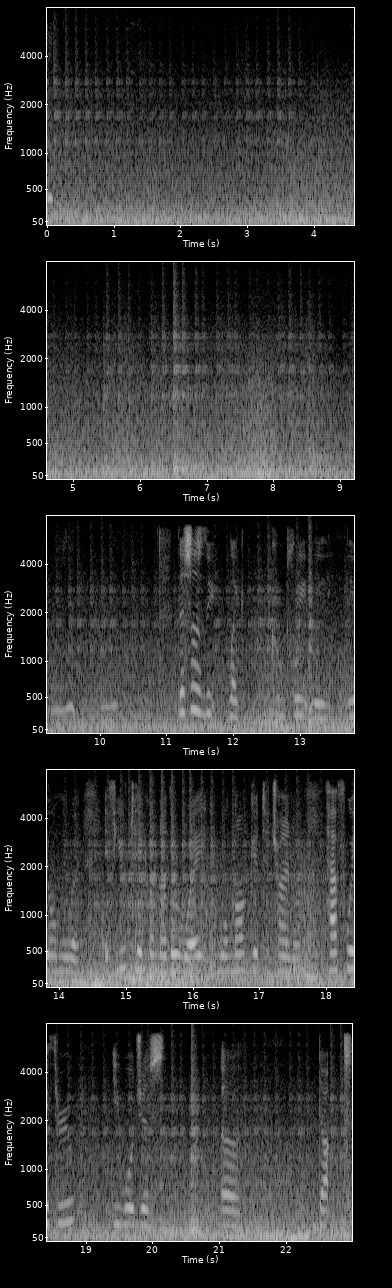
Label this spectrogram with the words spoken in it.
This is the, like, completely the only way. If you take another way, you will not get to China. Halfway through, you will just, dot.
